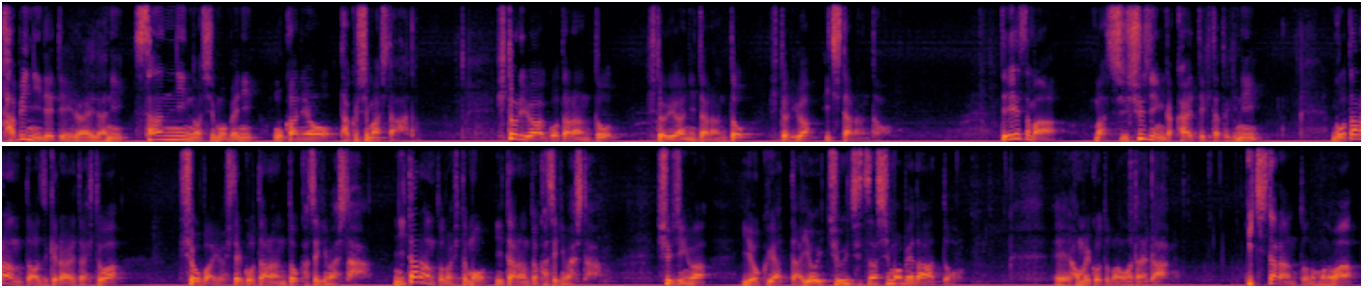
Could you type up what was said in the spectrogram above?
旅に出ている間に3人のしもべにお金を託しました。と1人は5タラント1人は2タラント1人は1タラント。でイエス様、まあ、主人が帰ってきた時に5タラント預けられた人は商売をして5タラント稼ぎました。2タラントの人も2タラント稼ぎました。主人はよくやった良い忠実なしもべだと、えー、褒め言葉を与えた。1タラントのものは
